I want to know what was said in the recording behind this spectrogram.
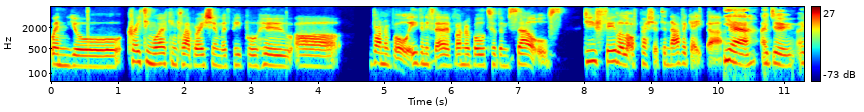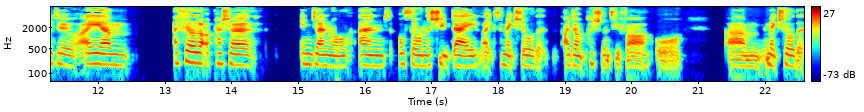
when you're creating work in collaboration with people who are vulnerable, even if they're vulnerable to themselves. Do you feel a lot of pressure to navigate that? Yeah, I do. I do. I um I feel a lot of pressure in general and also on the shoot day like to make sure that i don't push them too far or um, make sure that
